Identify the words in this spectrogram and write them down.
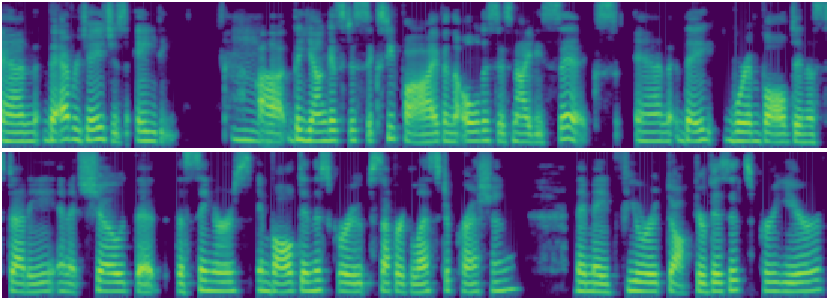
and the average age is 80. Mm. Uh, the youngest is 65 and the oldest is 96. And they were involved in a study, and it showed that the singers involved in this group suffered less depression. They made fewer doctor visits per year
